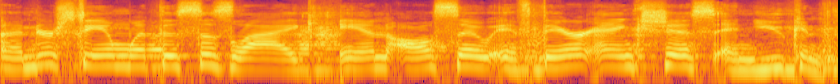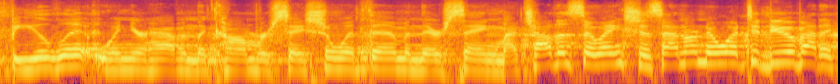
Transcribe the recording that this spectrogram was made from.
understand what this is like. And also, if they're anxious and you can feel it when you're having the conversation with them and they're saying, My child is so anxious, I don't know what to do about it,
